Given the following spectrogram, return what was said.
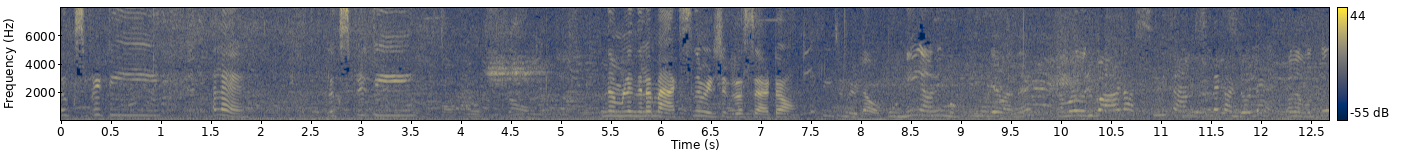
ലുക്സ് പ്രിറ്റി അല്ലേ? ലുക്സ് പ്രിറ്റി നമ്മൾ ഇന്നലെ മാക്സിന് മേടിച്ച ഡ്രസ്സാട്ടോ കേട്ടോ ഞാൻ ഈ മുക്കും കൂടെ വന്ന്. നമ്മൾ ഒരുപാട് അസ്സി ഫാൻസിനെ കണ്ടു അല്ലേ? അപ്പൊ നമുക്ക്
